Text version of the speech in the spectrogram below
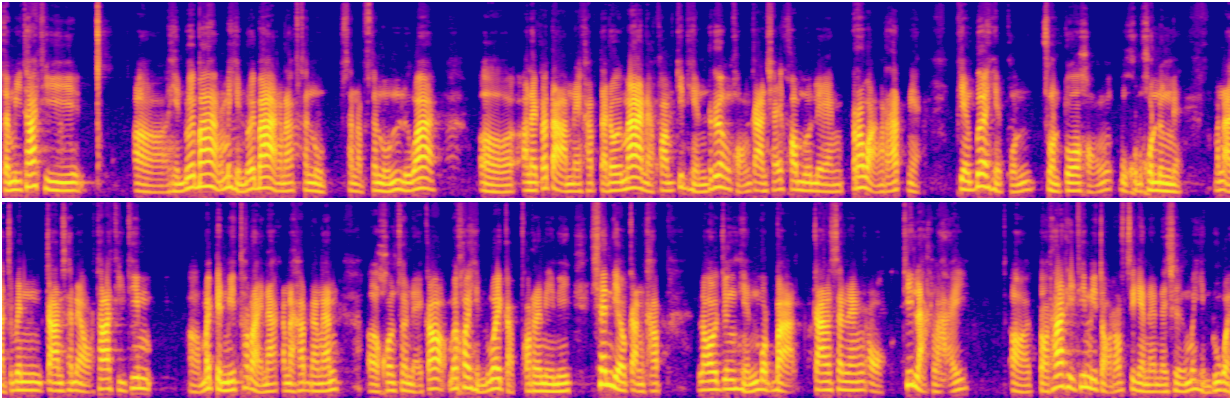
จะมีท่าทีเห็นด้วยบ้างไม่เห็นด้วยบ้างนะสนุนสนับสนุนหรือว่าอะไรก็ตามนะครับแต่โดยมากเนี่ยความคิดเห็นเรื่องของการใช้ความรุนแรงระหว่างรัฐเนี่ยเพียงเพื่อเหตุผลส่วนตัวของบุคคลคนหนึ่งเนี่ยมันอาจจะเป็นการแสดงออกท่าทีที่ ไม่เป็นมิตรเท่าไหร่นักนะครับ ดังนั้นคนส่วนใหญ่ก็ไม่ค่อยเห็นด้วยกับกรณีนี้ เช่นเดียวกันครับ เราจึงเห็นบทบาทการแสดงออกที่หลากหลายต่อท่าทีที่มีต่อรัสเซียในเชิงไม่เห็นด้วย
